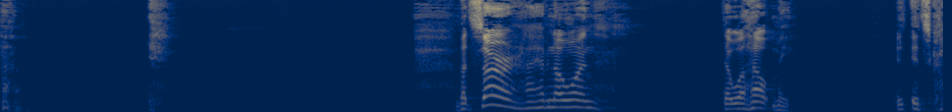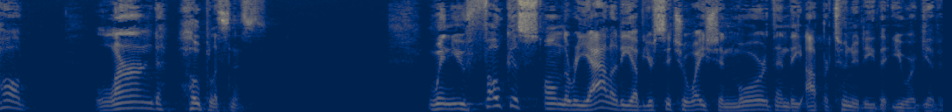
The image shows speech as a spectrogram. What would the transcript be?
But, sir, I have no one that will help me. It's called learned hopelessness. when you focus on the reality of your situation more than the opportunity that you are given.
